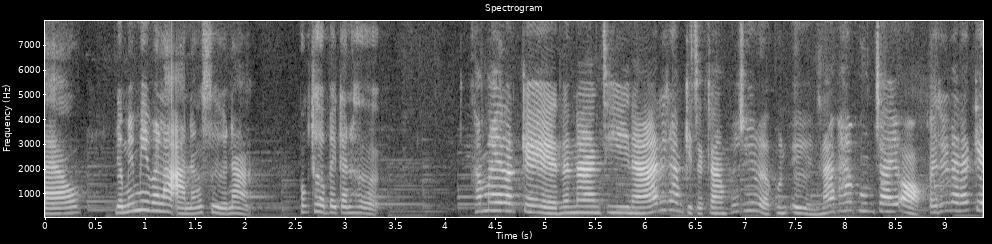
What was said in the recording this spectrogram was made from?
แล้ว เดี๋ยวไม่มีเวลาอ่านหนังสือน่ะ พวกเธอไปกันเถอะ ทำไมละเกดนานๆทีนะ ได้ทำกิจกรรมเพื่อช่วยเหลือคนอื่นน่าภาคภูมิใจออกไปด้วยกันนะเก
